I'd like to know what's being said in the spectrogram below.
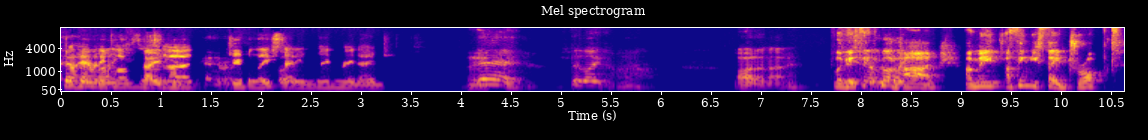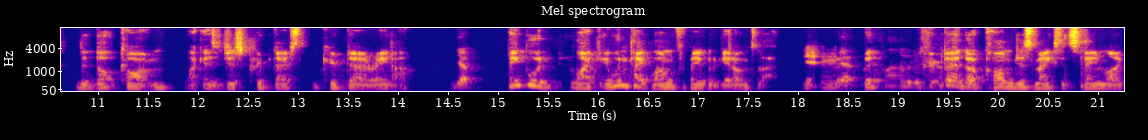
how many Money times has, uh, in Penrith. Jubilee Stadium been renamed. uh, Yeah, but like, I don't know. Look, it's, it's not like- hard. I mean, I think if they dropped the dot com, like as just crypto crypto arena, Yep, people would like it wouldn't take long for people to get onto that. yep, But hundred percent. Crypto.com just makes it seem like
